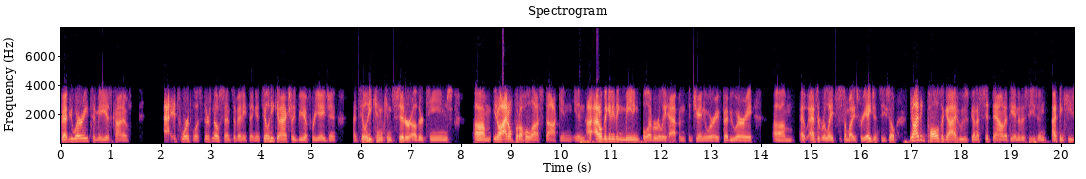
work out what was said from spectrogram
February to me is kind of uh, it's worthless. There's no sense of anything until he can actually be a free agent, until he can consider other teams. Um, you know, I don't put a whole lot of stock in in. I don't think anything meaningful ever really happens in January, February, um, as it relates to somebody's free agency. So, you know, I think Paul's a guy who's going to sit down at the end of the season. I think he's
